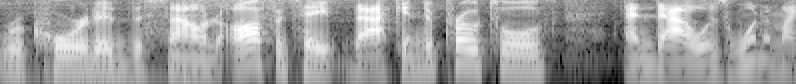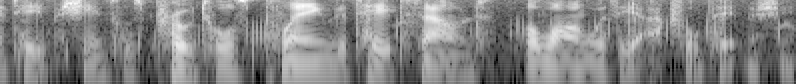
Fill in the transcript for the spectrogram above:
recorded the sound off a of tape back into Pro Tools, and that was one of my tape machines, was Pro Tools playing the tape sound along with the actual tape machine.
